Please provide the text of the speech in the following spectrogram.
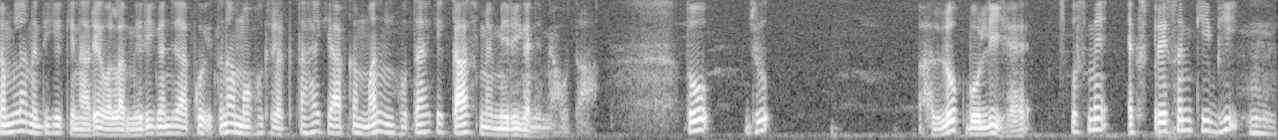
कमला नदी के किनारे वाला मेरीगंज आपको इतना मोहक लगता है कि आपका मन होता है कि काश मैं मेरीगंज में होता। तो जो लोक बोली है उसमें एक्सप्रेशन की भी हम्म,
